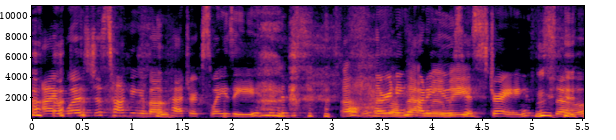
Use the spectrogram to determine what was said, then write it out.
I was just talking about Patrick Swayze Oh, learning how to movie. use his strength. So,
